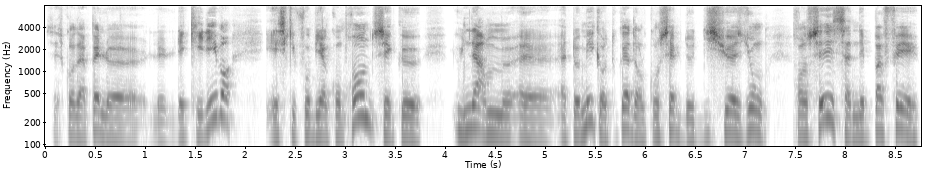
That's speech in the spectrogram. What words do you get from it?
C'est ce qu'on appelle euh, l'équilibre. Et ce qu'il faut bien comprendre, c'est que une arme euh, atomique, en tout cas dans le concept de dissuasion français, ça n'est pas fait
